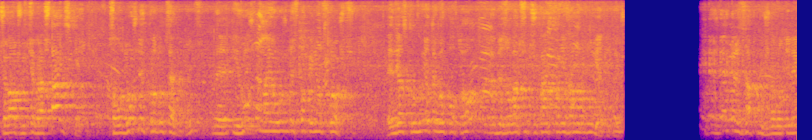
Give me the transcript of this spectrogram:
trzeba oczywiście brać tańskie, są od różnych producentów e, i różne mają różny stopień ostrości. Więc ja spróbuję tego po to, żeby zobaczyć, czy Państwo nie zamorduje tutaj. Ile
